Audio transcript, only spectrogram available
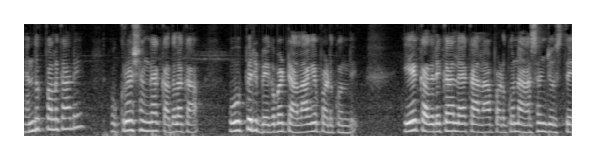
ఎందుకు పలకాలి? ఉక్రోషంగా కదలక ఊపిరి బిగబట్టి అలాగే పడుకుంది. ఏ కదలిక లేక అలా పడుకున్న ఆశను చూస్తే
